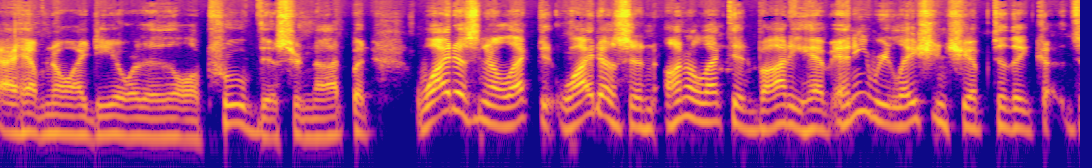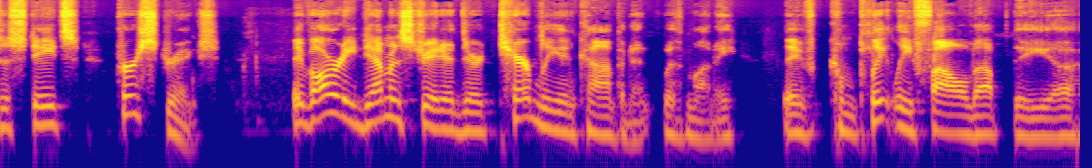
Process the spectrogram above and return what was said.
I have no idea whether they'll approve this or not. But why does an elected? Why does an unelected body have any relationship to the the state's purse strings? They've already demonstrated they're terribly incompetent with money. They've completely fouled up the uh,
